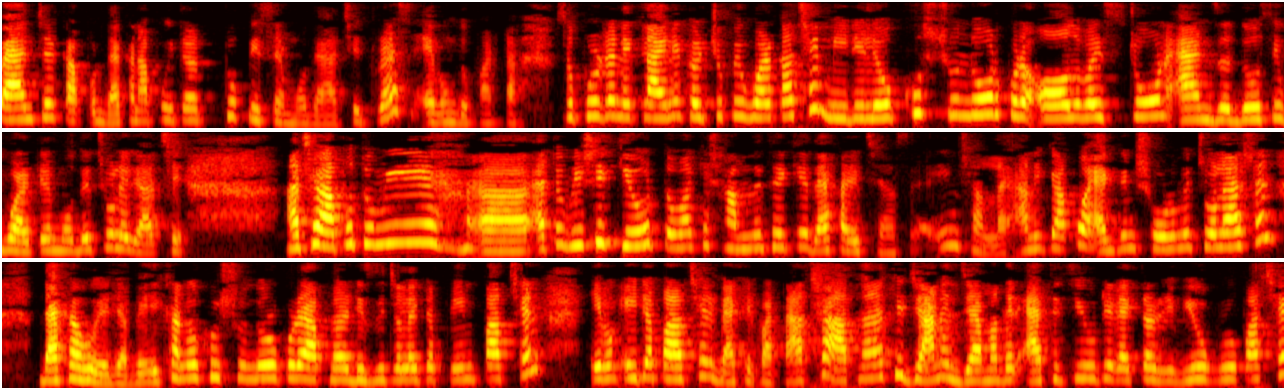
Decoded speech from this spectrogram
প্যান্টের কাপড় দেখেন, আপু, এটা টু পিসের মধ্যে আছে ড্রেস এবং দোপাট্টা। সো পুরোটা নেক লাইনে কারচুপি ওয়ার্ক আছে মিডিলেও খুব সুন্দর করে অল ওভার স্টোন অ্যান্ড দোসি ওয়ার্কের মধ্যে চলে যাচ্ছে। আচ্ছা আপু, তুমি এত বেশি কিউট তোমাকে সামনে থেকে দেখার ইচ্ছে আছে। ইনশাল্লাহ। আনিকা আপু একদিন শোরুমে চলে আসেন, দেখা হয়ে যাবে। এখানেও খুব সুন্দর করে আপনারা ডিজিটাল একটা প্রিন্ট পাচ্ছেন এবং এইটা পাচ্ছেন ব্যাকের পার্টটা আচ্ছা আপনারা কি জানেন যে আমাদের অ্যাটিটিউডের একটা রিভিউ গ্রুপ আছে?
